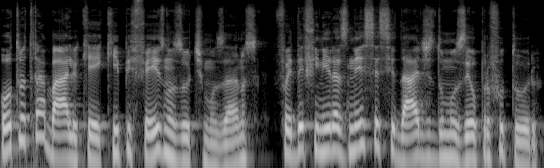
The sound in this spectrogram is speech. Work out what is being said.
Outro trabalho que a equipe fez nos últimos anos foi definir as necessidades do museu para o futuro,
